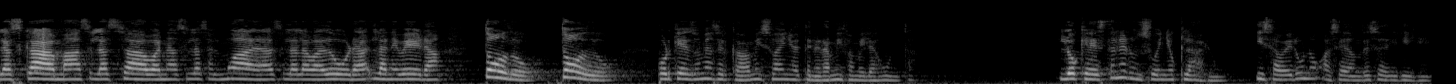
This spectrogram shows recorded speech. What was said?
Las camas, las sábanas, las almohadas, la lavadora, la nevera, todo, todo. Porque eso me acercaba a mi sueño de tener a mi familia junta. Lo que es tener un sueño claro y saber uno hacia dónde se dirige.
